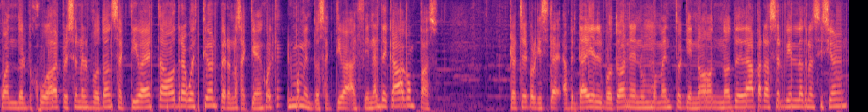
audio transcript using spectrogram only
cuando el jugador presiona el botón se activa esta otra cuestión, pero no se activa en cualquier momento, se activa al final de cada compás. ¿Cachai? Porque si apretáis el botón en un momento que no, no te da para hacer bien la transición,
